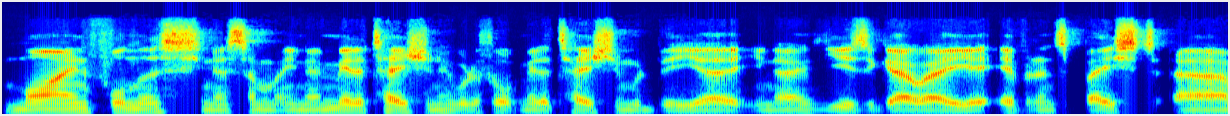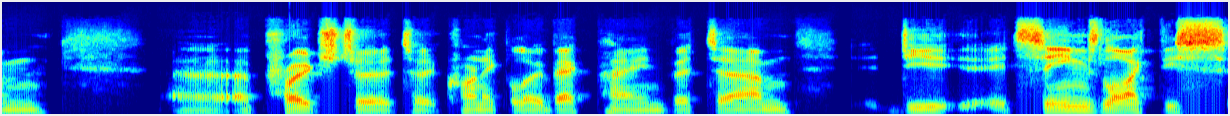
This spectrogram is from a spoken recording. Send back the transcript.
mindfulness. You know, some you know meditation. Who would have thought meditation would be uh, you know years ago a evidence based um, uh, approach to, to chronic low back pain, but um, do you, it seems like this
